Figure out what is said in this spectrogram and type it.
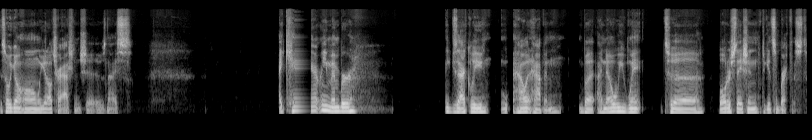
So we go home, we get all trashed and shit. It was nice. I can't remember exactly how it happened, but I know we went to Boulder Station to get some breakfast.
